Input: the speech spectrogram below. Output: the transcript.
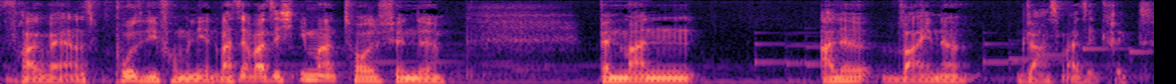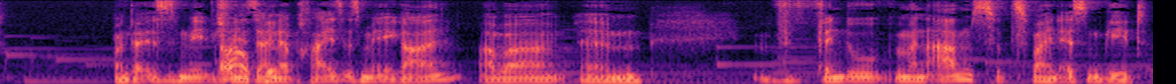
fragen wir anders, positiv formulieren. Was, was ich immer toll finde, wenn man alle Weine glasweise kriegt. Und da ist es mir, ich will ah, okay. sagen, der Preis ist mir egal, aber ähm, wenn du, wenn man abends zu zwei Essen geht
